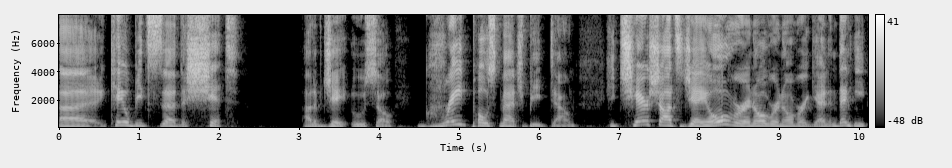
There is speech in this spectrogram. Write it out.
Uh, KO beats uh, the shit out of Jey Uso. Great post match beatdown. He chair shots Jey over and over and over again, and then he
